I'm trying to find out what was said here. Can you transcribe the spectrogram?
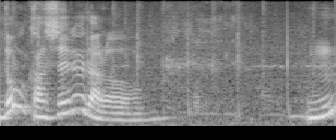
どうかしてるだろう。ん？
